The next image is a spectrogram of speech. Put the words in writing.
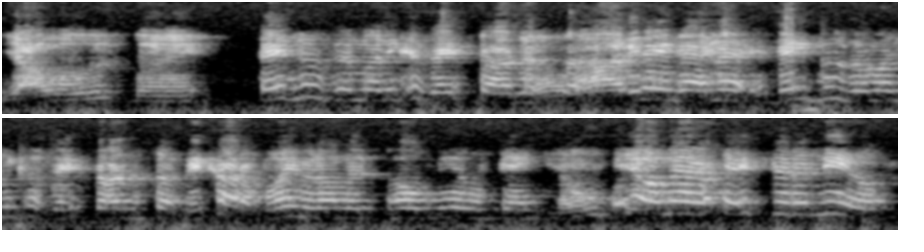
Y'all won't listen. They lose their money because they starting to suck. It ain't got nothing. They lose their money because they starting to suck. They try to blame it on this whole kneeling thing. It don't matter if they sit or kneel.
